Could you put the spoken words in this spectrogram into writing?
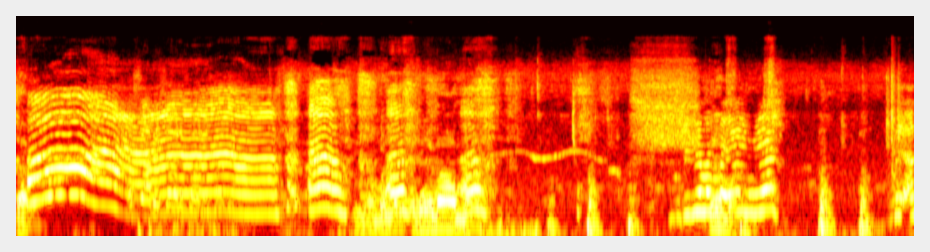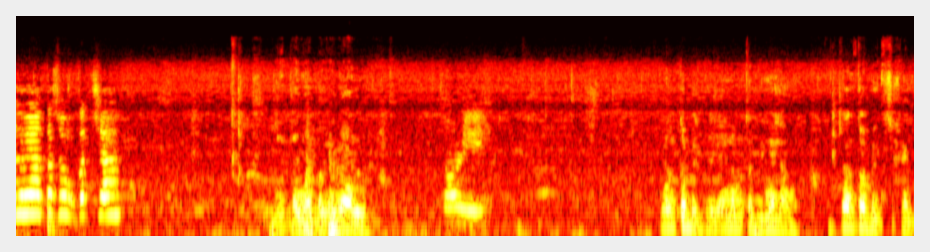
Tama. Sorry, sorry, sorry. Naman lang sa ni mama. Hindi naman mainit. May ano yata sugat siya. Kita niya pag ganyan. Sorry. Yung tubig, inom tubig na lang. Yung tubig, sikil.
